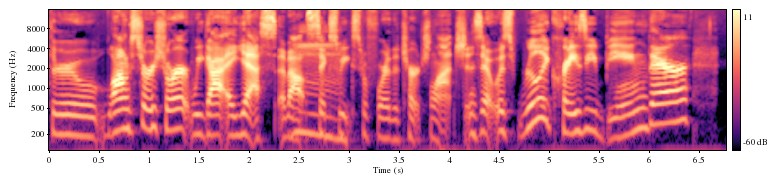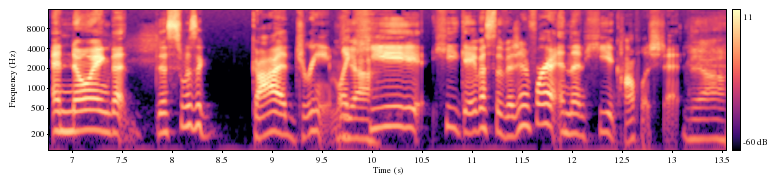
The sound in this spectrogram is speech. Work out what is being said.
through long story short, we got a yes about mm. six weeks before the church launched. And so it was really crazy being there and knowing that this was a God dream. Like yeah. he he gave us the vision for it and then he accomplished it. Yeah.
